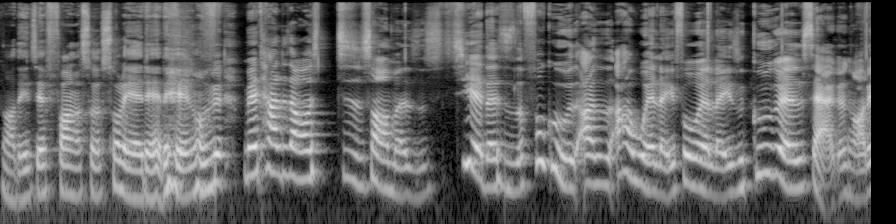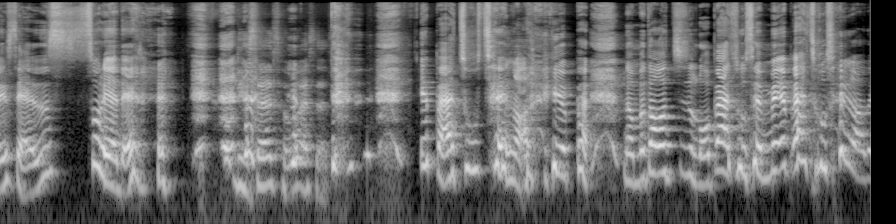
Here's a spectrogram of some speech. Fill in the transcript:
外头再放个塑塑料袋袋，我们每趟都让我记上物事，写的是不管啊是啊回来不回来，是干个还是啥个，外头侪是塑料袋袋。里三层外三层。一盘榨菜外头一盘，那么到记老板榨菜，每盘榨菜外头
